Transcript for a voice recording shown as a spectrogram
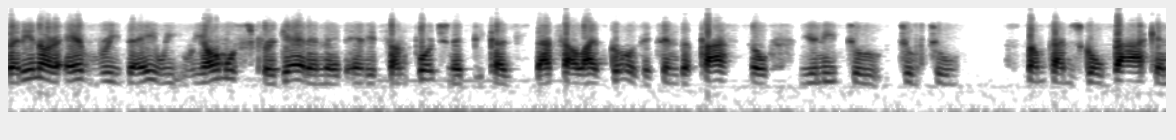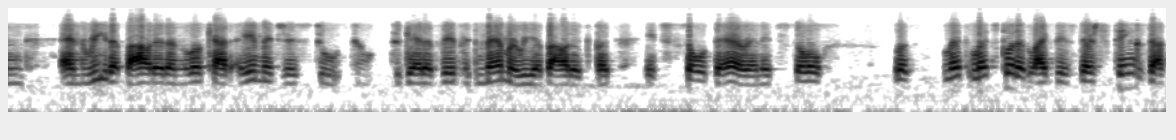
but in our everyday we we almost forget and it, and it's unfortunate because that's how life goes. It's in the past so you need to to to sometimes go back and and read about it and look at images to to to get a vivid memory about it. But it's so there and it's so look let let's put it like this. There's things that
